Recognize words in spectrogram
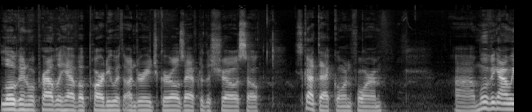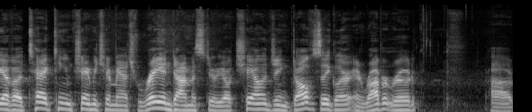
Logan will probably have a party with underage girls after the show, so he's got that going for him. Uh, moving on, we have a tag team championship match: Rey and Dom Mysterio challenging Dolph Ziggler and Robert Roode. Uh,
